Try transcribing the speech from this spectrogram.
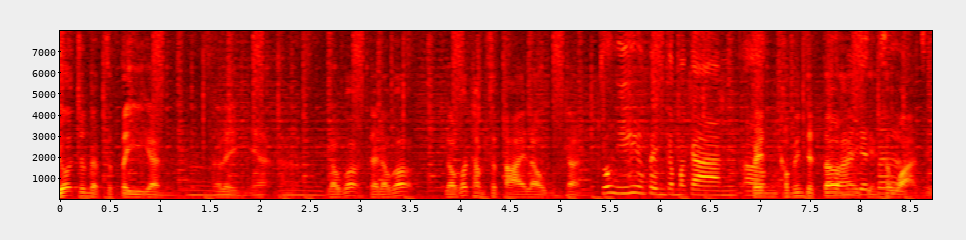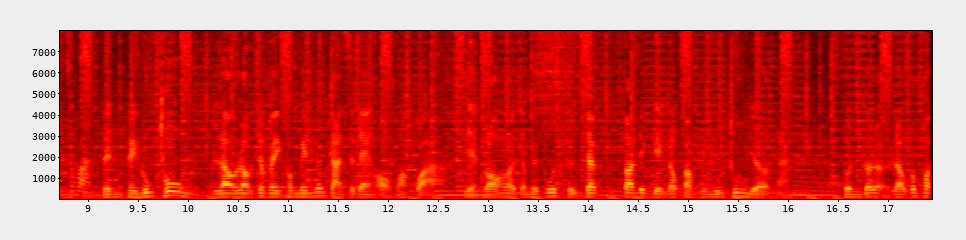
เยอะจนแบบจะตีกันอืมอะไรอย่างเงี้ยอืม เราก็แต่เราก็เราก็ทำสไตล์เราเหมือนกัน ช่วงนี้ยังเป็นกรรมการอ่อ เป็นคอมเมนเตอร์ให้เสียงสวรรค์เสียงสวรรค์เป็นเพลงลูกทุ่ง เราเราจะไปคอมเมนต์เรื่องการแสดงออกมากกว่า อืม เสียงร้องเราจะไม่พูดถึง แต่ตอนเด็กๆ เราฟังเพลงลูกทุ่งเยอะไงอืม คนก็เราก็พอ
